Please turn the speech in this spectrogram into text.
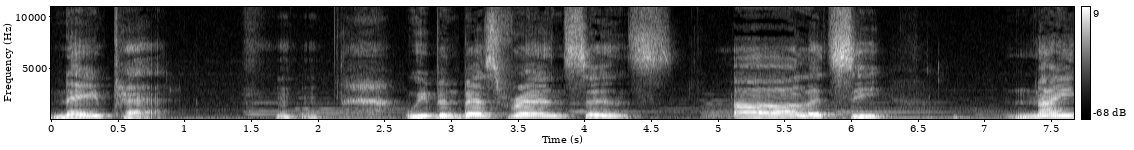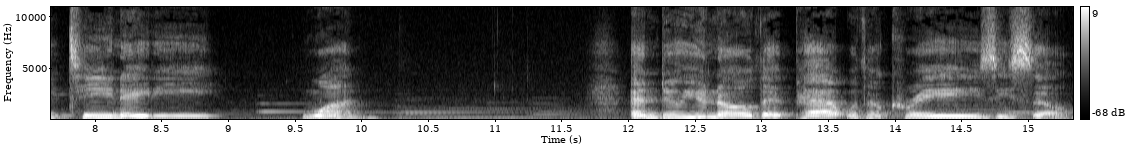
named Pat. We've been best friends since, uh, let's see, 1981. And do you know that Pat, with her crazy self,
